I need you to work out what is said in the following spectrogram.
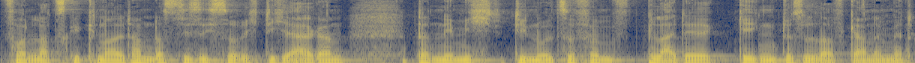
von Latz geknallt haben, dass die sich so richtig ärgern, dann nehme ich die 0 zu 5 Pleite gegen Düsseldorf gerne mit.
